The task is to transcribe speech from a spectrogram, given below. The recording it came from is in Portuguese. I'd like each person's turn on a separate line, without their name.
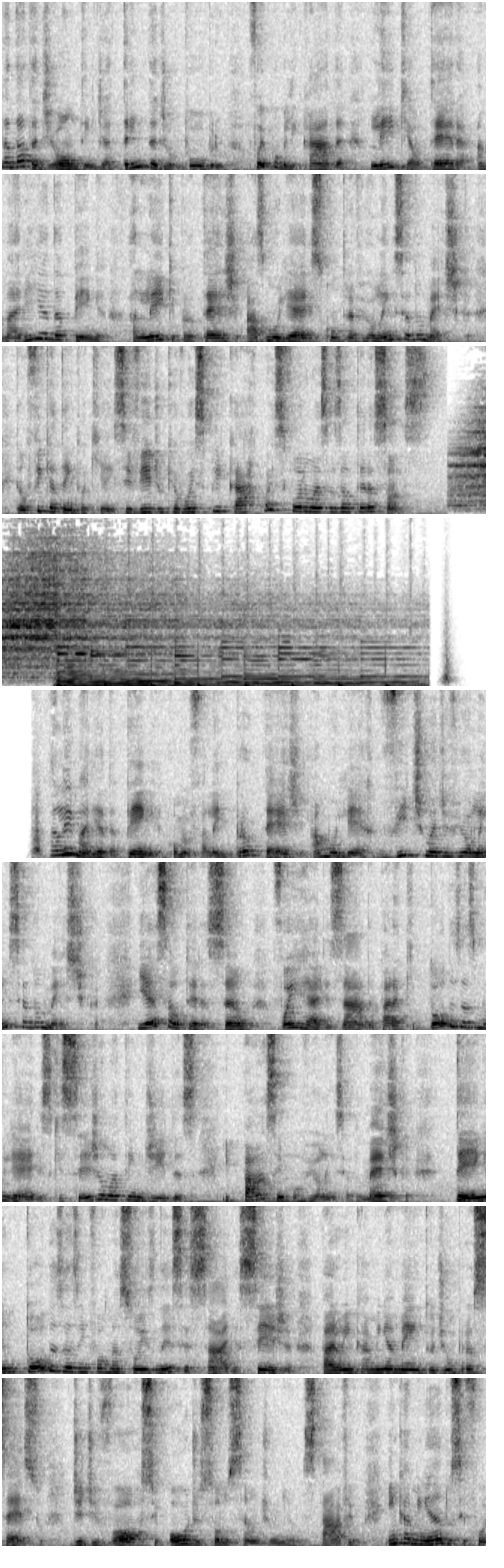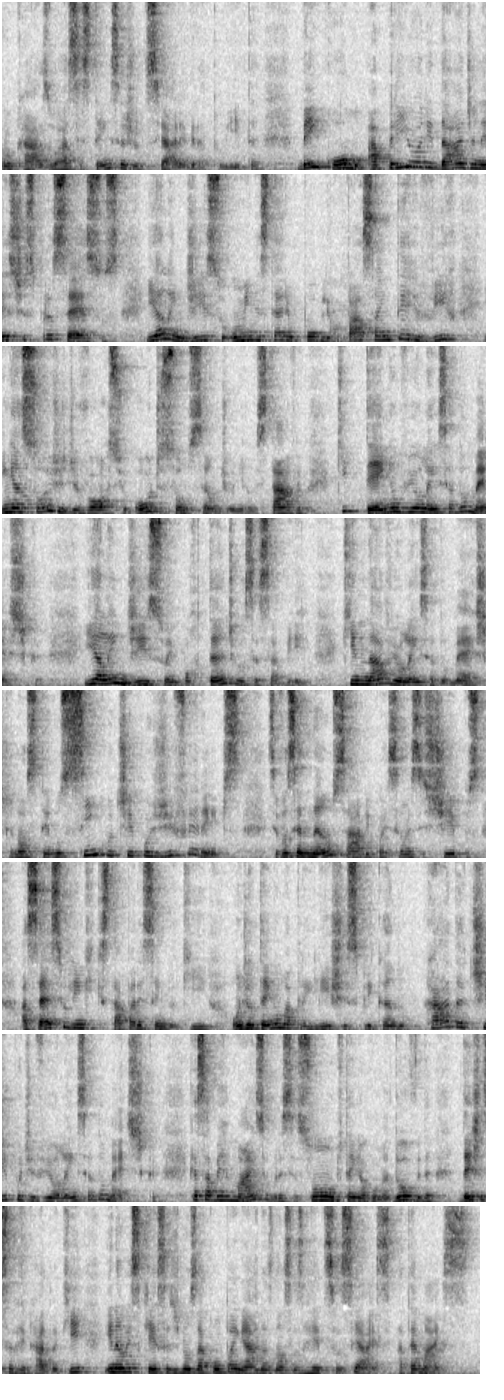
Na data de ontem, dia 30 de outubro, foi publicada Lei que altera a Maria da Penha, a lei que protege as mulheres contra a violência doméstica. Então fique atento aqui a esse vídeo que eu vou explicar quais foram essas alterações. A Lei Maria da Penha, como eu falei, protege a mulher vítima de violência doméstica. E essa alteração foi realizada para que todas as mulheres que sejam atendidas e passem por violência doméstica tenham todas as informações necessárias, seja para o encaminhamento de um processo de divórcio ou de solução de união estável, encaminhando, se for o caso, a assistência judiciária gratuita, bem como a prioridade nestes processos. E além disso, o Ministério Público passa a intervir em ações de divórcio ou de solução de união estável que tenham violência doméstica. E além disso, é importante você saber que na violência doméstica nós temos cinco tipos diferentes. Se você não sabe quais são esses tipos, acesse o link que está aparecendo aqui, onde eu tenho uma playlist explicando cada tipo de violência doméstica. Quer saber mais sobre esse assunto? Tem alguma dúvida? Deixe seu recado aqui e não esqueça de nos acompanhar nas nossas redes sociais. Até mais!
